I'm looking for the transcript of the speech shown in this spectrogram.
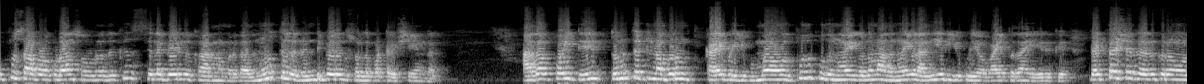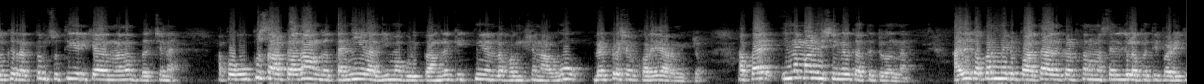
உப்பு சாப்பிடக்கூடாதுன்னு சொல்றதுக்கு சில பேருக்கு காரணம் இருக்கு. அது நூத்துல ரெண்டு பேருக்கு சொல்லப்பட்ட விஷயங்கள். அதை போயிட்டு தொண்ணூத்தெட்டு நபரும் கடைபிடிக்க புது புது நோய்களும் அந்த நோய்கள் அதிகரிக்கக்கூடிய வாய்ப்பு தான் இருக்கு. பிளட் ப்ரெஷர்ல இருக்கிறவங்களுக்கு ரத்தம் சுத்திகரிக்காதனால தான் பிரச்சனை. அப்போ உப்பு சாப்பிட்டாதான் அவங்க தண்ணீர் அதிகமா குடிப்பாங்க. கிட்னி நல்லா ஃபங்க்ஷன் ஆகும் பிளட் பிரஷர் குறைய ஆரம்பிக்கும். அப்ப இந்த மாதிரி விஷயங்கள் கத்துட்டு வந்தேன். அதுக்கப்புறமேட்டு பார்த்தா அதுக்கடுத்து நம்ம செல்களை பத்தி படிக்க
